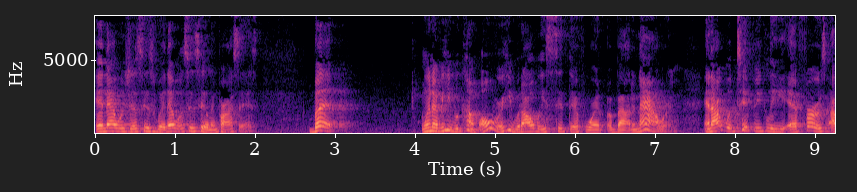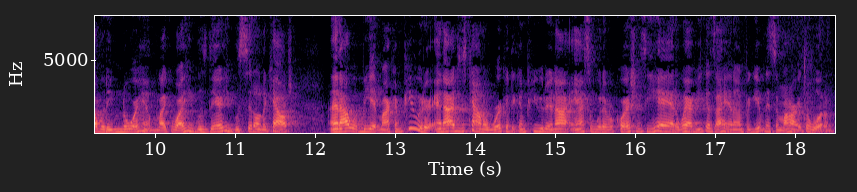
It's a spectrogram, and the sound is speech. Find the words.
And that was just his way. That was his healing process. But whenever he would come over, he would always sit there for about an hour. And I would typically, at first, I would ignore him. Like while he was there, he would sit on the couch and I would be at my computer and I just kind of work at the computer and I answer whatever questions he had or whatever because I had unforgiveness in my heart toward him.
